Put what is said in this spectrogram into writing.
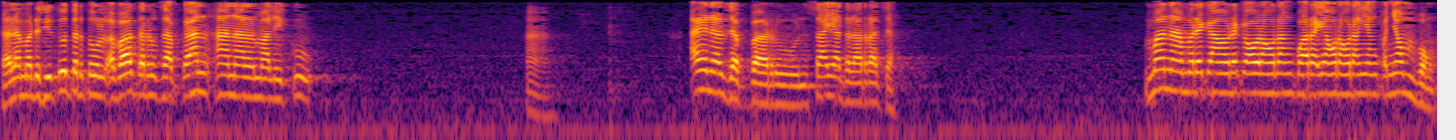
Dalam hadis itu tertul apa terucapkan anal maliku Nah. Ainal Jabbarun, saya adalah raja. Mana mereka mereka orang-orang para yang orang-orang yang penyombong?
